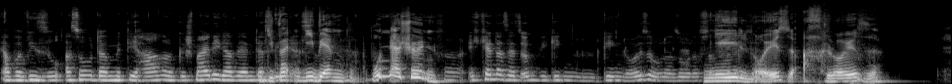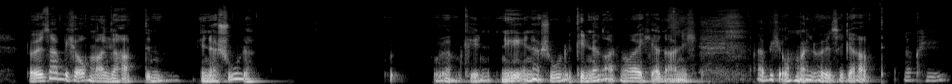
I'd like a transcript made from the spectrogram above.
Aber wieso? Achso, damit die Haare geschmeidiger werden. die, die werden wunderschön. Ich kenne das jetzt irgendwie gegen, gegen Läuse oder so. dass das Nee, Läuse, ach Läuse. Läuse habe ich auch mal gehabt in, in der Schule. Oder im Kind. Nee, in der Schule, Kindergarten war ich ja gar nicht. Habe ich auch mal Läuse gehabt. Okay.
